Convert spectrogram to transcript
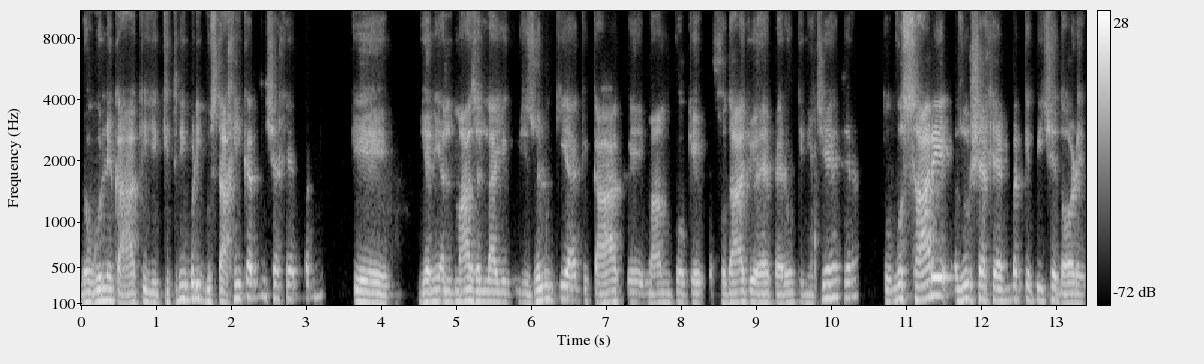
लोगों ने कहा कि ये कितनी बड़ी गुस्ताखी कर दी शेख अकबर ने कि यानी अलमाज अल्लाह ये, ये जुल्म किया कि कहा कि इमाम को कि खुदा जो है पैरों के नीचे है तेरा। तो वो सारे हजूर शेख अकबर के पीछे दौड़े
